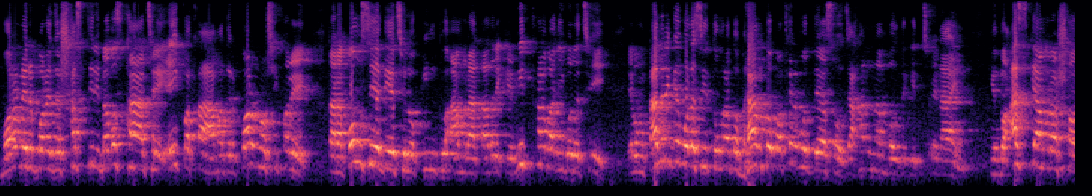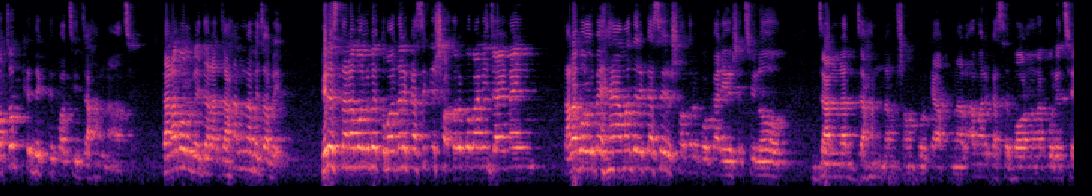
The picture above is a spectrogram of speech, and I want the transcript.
মরণের পরে যে শাস্তির ব্যবস্থা আছে, এই কথা আমাদের কর্ণ শিখরে তারা পৌঁছে দিয়েছিল, কিন্তু আমরা তাদেরকে মিথ্যাবাদী বলেছি এবং তাদেরকে বলেছি, তোমরা তো ভ্রান্ত পথের মধ্যে আছো, জাহান্নাম বলতে কিচ্ছুই নাই। কিন্তু আজকে আমরা স্বচক্ষে দেখতে পাচ্ছি জাহান্নাম আছে। তারা বলবে, যারা জাহান্নামে যাবে, ফেরেশতারা বলবে, তোমাদের কাছে কি সতর্কবাণী যায় নাই? তারা বলবে হ্যাঁ আমাদের কাছে সতর্ককারী এসেছিল। জান্নাত জাহান্নাম সম্পর্কে আপনার আমার কাছে বর্ণনা করেছে।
